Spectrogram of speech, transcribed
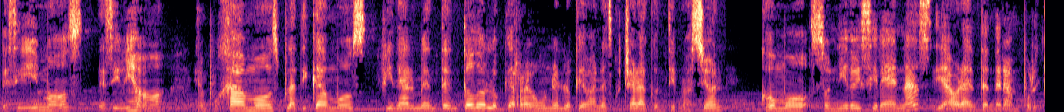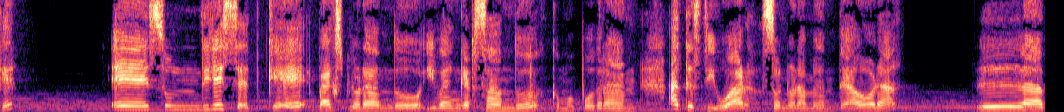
decidimos, decidimos, empujamos, platicamos finalmente en todo lo que reúne lo que van a escuchar a continuación como sonido y sirenas y ahora entenderán por qué. Es un DJ set que va explorando y va engarzando, como podrán atestiguar sonoramente ahora, la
